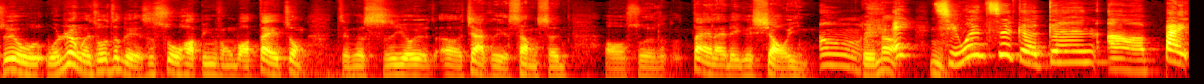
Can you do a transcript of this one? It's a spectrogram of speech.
所以我我认为说这个也是塑化冰风暴带动整个石油。呃，价格也上升哦，所带来的一个效应。嗯，对。那哎，请问这个跟呃拜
